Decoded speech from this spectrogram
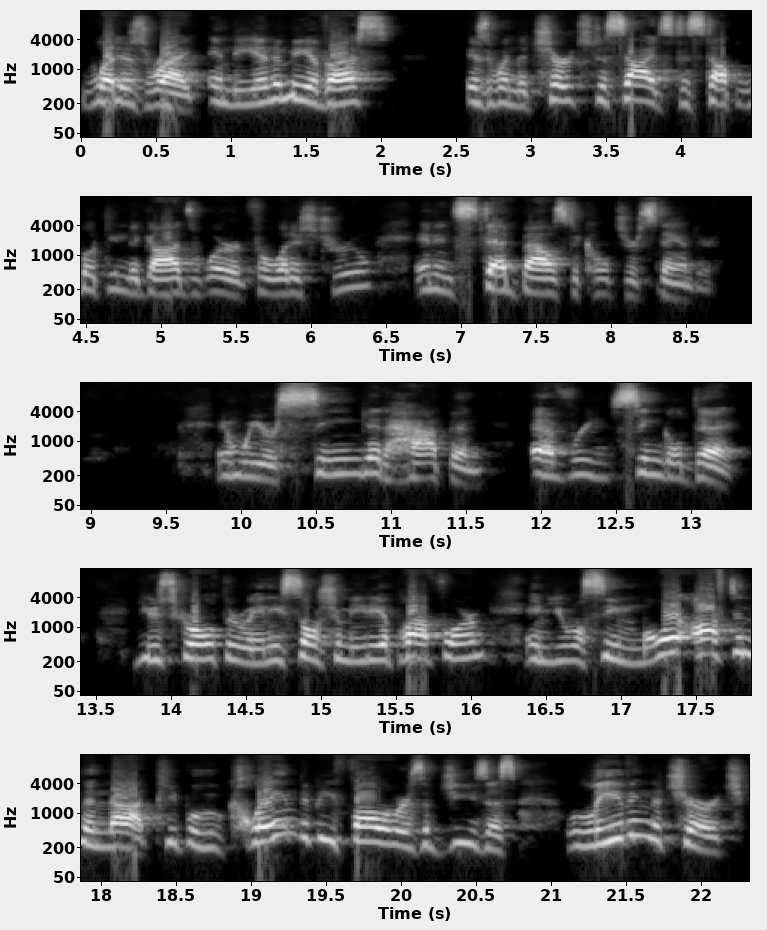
what is right. And the enemy of us is when the church decides to stop looking to God's word for what is true and instead bows to culture standard. And we are seeing it happen every single day. You scroll through any social media platform and you will see more often than not people who claim to be followers of Jesus leaving the church,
